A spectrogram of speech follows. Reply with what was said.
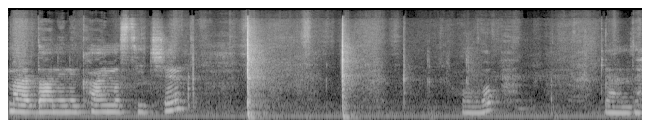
Merdanenin kayması için. Hop. Geldi.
